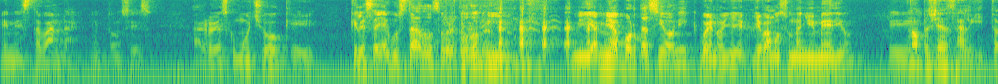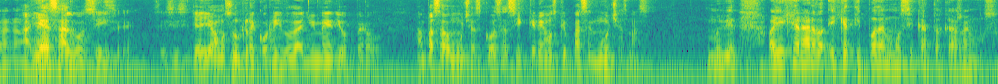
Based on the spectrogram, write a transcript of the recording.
en esta banda. Entonces, agradezco mucho que que les haya gustado sobre todo mi, mi, aportación y bueno, llevamos un año y medio. Eh, no, pues ya es algo, ¿no? Ah, ya, es algo, sí. Sí. sí. sí, Ya llevamos un recorrido de año y medio, pero han pasado muchas cosas y queremos que pasen muchas más. Muy bien. Oye, Gerardo, ¿y qué tipo de música tocas Remus?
